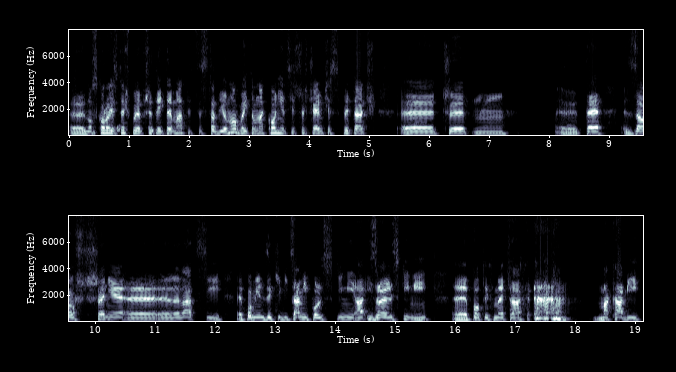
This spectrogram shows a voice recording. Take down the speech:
E, No skoro jesteśmy przy tej tematyce stadionowej, to na koniec jeszcze chciałem Cię spytać, e, czy mm, e, te zaostrzenie relacji pomiędzy kibicami polskimi a izraelskimi po tych meczach Maccabi,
